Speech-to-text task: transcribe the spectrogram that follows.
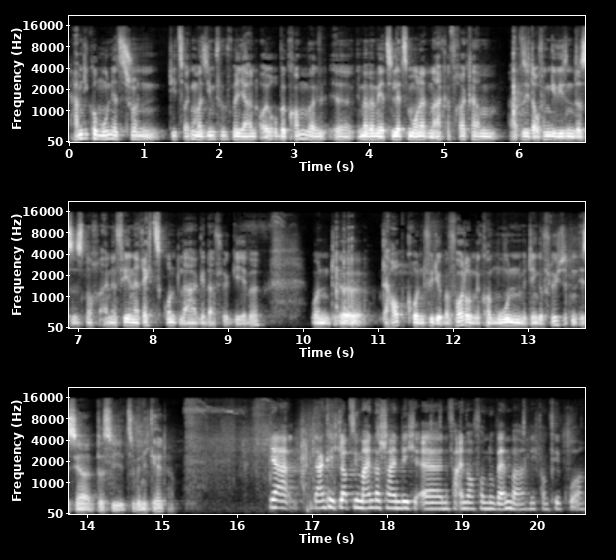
haben die Kommunen jetzt schon die 2,75 Milliarden Euro bekommen? Weil äh, immer wenn wir jetzt die letzten Monate nachgefragt haben, hatten sie darauf hingewiesen, dass es noch eine fehlende Rechtsgrundlage dafür gäbe. Und äh, der Hauptgrund für die Überforderung der Kommunen mit den Geflüchteten ist ja, dass sie zu wenig Geld haben. Ja, danke. Ich glaube, Sie meinen wahrscheinlich äh, eine Vereinbarung vom November, nicht vom Februar.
